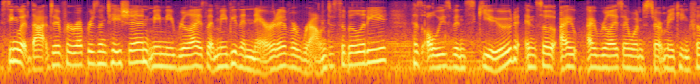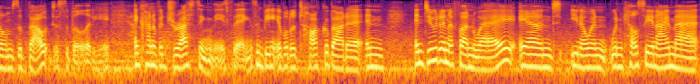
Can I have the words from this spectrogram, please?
seeing what that did for representation made me realize that maybe the narrative around disability has always been skewed. And so I, I realized I wanted to start making films about disability and kind of addressing these things and being able to talk about it and, and do it in a fun way. And, you know, when, when Kelsey and I met,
